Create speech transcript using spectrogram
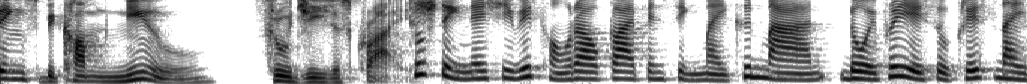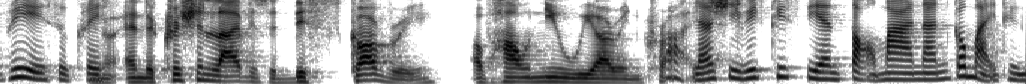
things become new through Jesus ทุก Christ. สิ่งในชีวิตของเรากลายเป็นสิ่งใหม่ขึ้นมา โดยพระเยซูคริสต์ในพระเยซูคริ You ส know, ต์ and the Christian life is a discovery of how new we are in แล้ว Christ. ชีวิตคริสเตียนต่อมานั้นก็หมายถึง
